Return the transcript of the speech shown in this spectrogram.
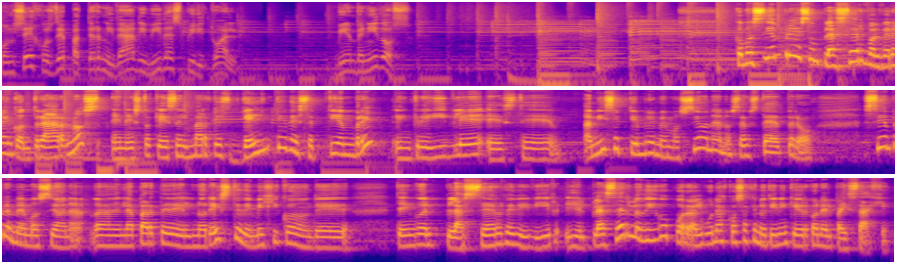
consejos de paternidad y vida espiritual. Bienvenidos. Como siempre es un placer volver a encontrarnos en esto que es el martes 20 de septiembre. Increíble, este, a mí septiembre me emociona, no sé usted, pero siempre me emociona. Ah, en la parte del noreste de México donde tengo el placer de vivir y el placer lo digo por algunas cosas que no tienen que ver con el paisaje.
